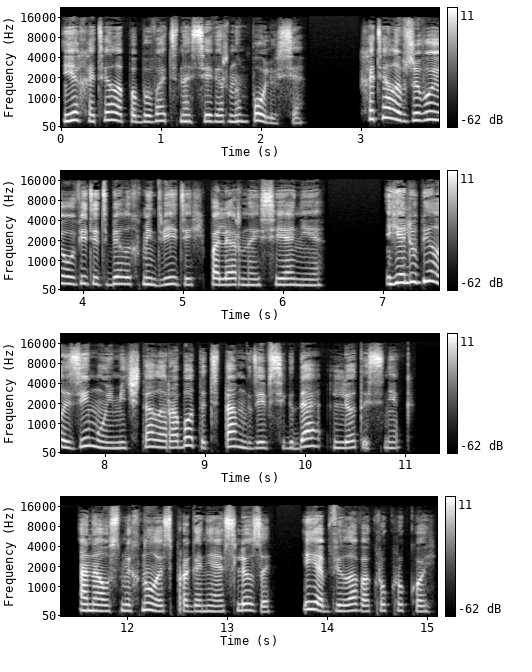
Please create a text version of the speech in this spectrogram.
Я хотела побывать на Северном полюсе. Хотела вживую увидеть белых медведей, полярное сияние. Я любила зиму и мечтала работать там, где всегда лед и снег. Она усмехнулась, прогоняя слезы, и обвела вокруг рукой.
